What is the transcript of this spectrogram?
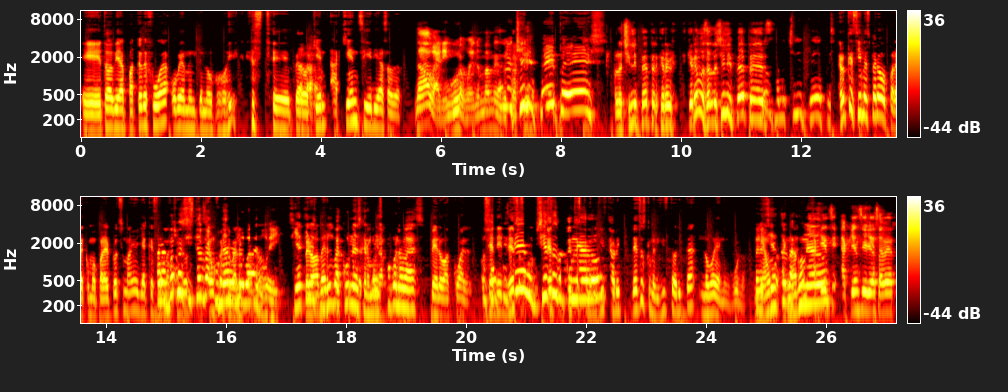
Eh, todavía Pate de Fuga, obviamente no voy. Este, pero ¿a quién, ¿a quién sí irías a ver? No, güey, ninguno, güey, no mames. A los Chili Peppers. A los Chili Peppers, queremos a los Chili Peppers. A los Chili Peppers. Creo que sí me espero para como para el próximo año, ya que Para poco si estás vacunado no vas, güey. Si ya pero a ver, dos vacunas, Carmona, ¿a poco no vas? Pero ¿a cuál? O, sea, de, esos, si estás vacunado. De esos, que me dijiste ahorita, no voy a ninguno. Pero si estás vacunado. ¿A quién, sí irías a ver?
